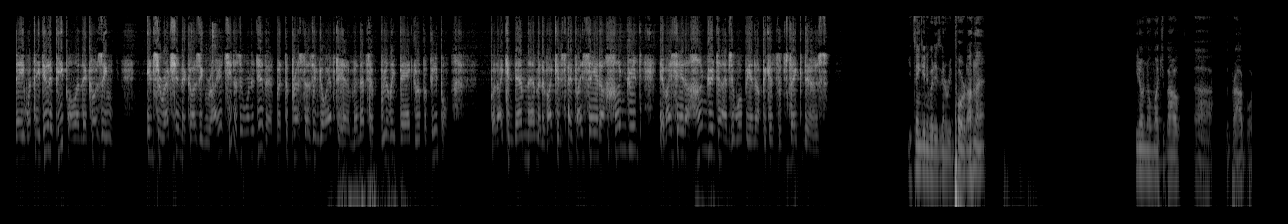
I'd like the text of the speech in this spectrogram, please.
They what they do to people, and they're causing insurrection. They're causing riots. He doesn't want to do that, but the press doesn't go after him, and that's a really bad group of people but I condemn them. And if I can, if I say it a hundred, if I say it a hundred times, it won't be enough because it's fake news. You think anybody's going to report on that? You don't know much about uh, the Proud Boys.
